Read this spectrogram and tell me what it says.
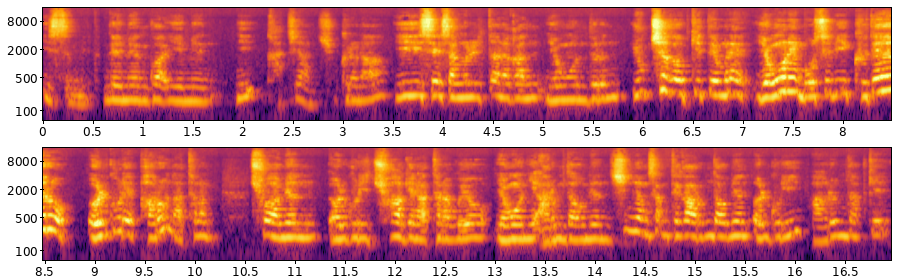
있습니다. 내면과 예면 이 같지 않죠. 그러나 이 세상을 떠나간 영혼들은 육체가 없기 때문에 영혼의 모습이 그대로 얼굴에 바로 나타납니다. 추하면 얼굴이 추하게 나타나고요. 영혼이 아름다우면 심령 상태가 아름다우면 얼굴이 아름답게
